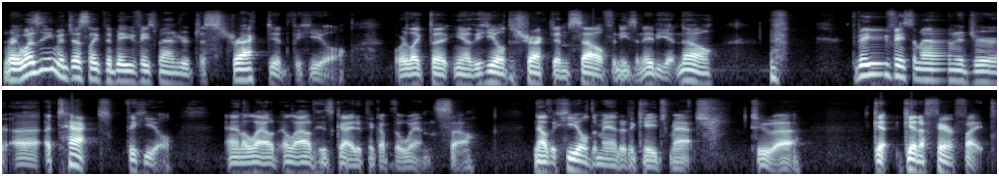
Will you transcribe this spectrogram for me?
Right. It wasn't even just like the babyface manager distracted the heel, or like the you know the heel distracted himself and he's an idiot. No, the babyface manager uh, attacked the heel and allowed allowed his guy to pick up the win. So now the heel demanded a cage match to uh, get get a fair fight.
